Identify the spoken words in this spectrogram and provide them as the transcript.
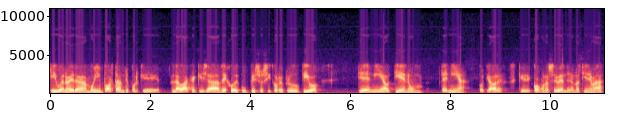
Y bueno, era muy importante porque la vaca que ya dejó de cumplir su ciclo reproductivo tenía o tiene un tenía, porque ahora que como no se vende ya no tiene más,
